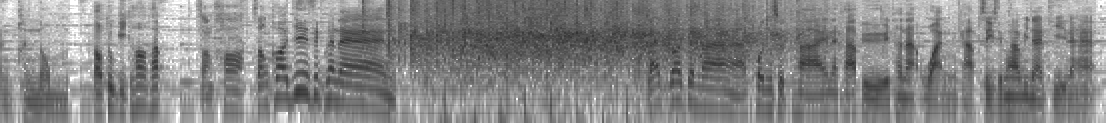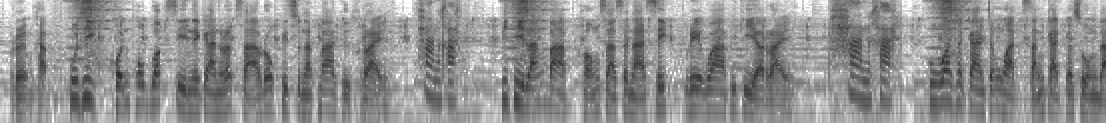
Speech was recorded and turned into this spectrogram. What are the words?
รพนม ตอบถูกกี่ข้อครับ2ข้อ2ข้อ 20 คะแนน และก็จะมาหาคนสุดท้ายนะครับ คือธนวันครับ 45 วินาทีนะฮะ เริ่มครับ ผู้ที่ค้นพบวัคซีนในการรักษาโรคพิษสุนัขบ้าคือใคร ผ่านค่ะ พิธีล้างบาปของศาสนาซิก เรียกว่าพิธีอะไร ผ่านค่ะ ผู้ว่าราชการจังหวัดสังกัดกระทรวงใด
